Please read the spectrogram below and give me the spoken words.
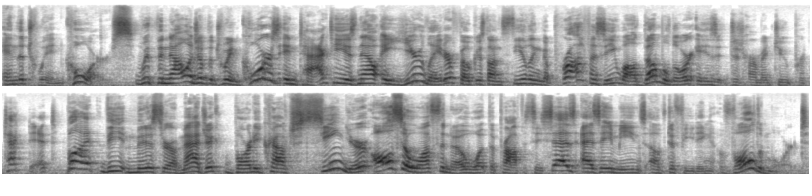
and the Twin Cores. With the knowledge of the Twin Cores intact, he is now a year later focused on stealing the prophecy while Dumbledore is determined to protect it. But the Minister of Magic, Barty Crouch Sr., also wants to know what the prophecy says as a means of defeating Voldemort.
